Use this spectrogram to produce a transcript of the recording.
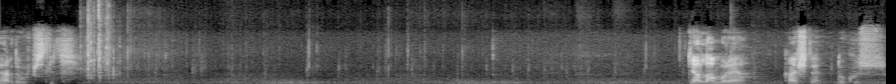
Nerede bu pislik? Gel lan buraya. Kaçtı? 9.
